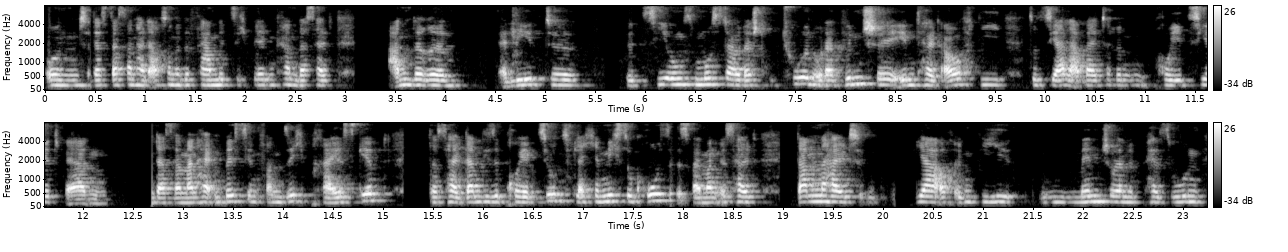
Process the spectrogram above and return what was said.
Und dass das dann halt auch so eine Gefahr mit sich bilden kann, dass halt andere erlebte Beziehungsmuster oder Strukturen oder Wünsche eben halt auf die Sozialarbeiterin projiziert werden. Dass wenn man halt ein bisschen von sich preisgibt, dass halt dann diese Projektionsfläche nicht so groß ist, weil man ist halt dann halt ja auch irgendwie ein Mensch oder eine Person,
